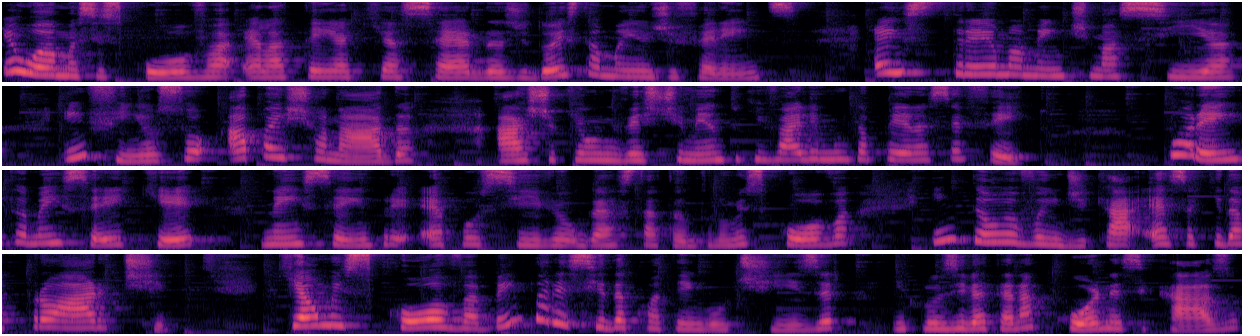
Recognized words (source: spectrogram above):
Eu amo essa escova, ela tem aqui as cerdas de dois tamanhos diferentes, é extremamente macia, enfim, eu sou apaixonada, acho que é um investimento que vale muito a pena ser feito. Porém, também sei que nem sempre é possível gastar tanto numa escova, então eu vou indicar essa aqui da ProArt, que é uma escova bem parecida com a Tangle Teaser, inclusive até na cor nesse caso,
